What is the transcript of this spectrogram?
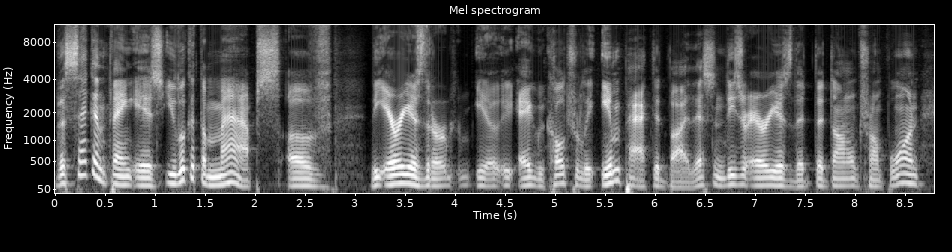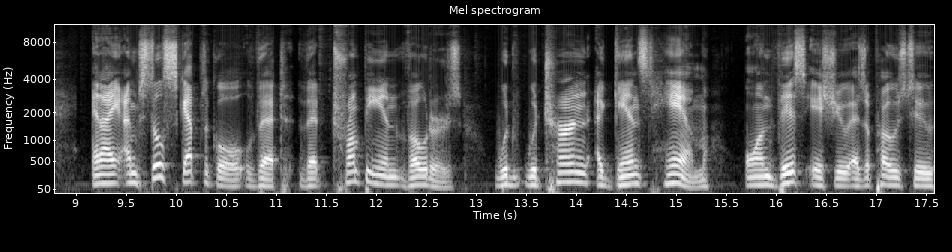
The second thing is you look at the maps of the areas that are you know, agriculturally impacted by this, and these are areas that, that Donald Trump won. And I, I'm still skeptical that that Trumpian voters would would turn against him on this issue as opposed to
